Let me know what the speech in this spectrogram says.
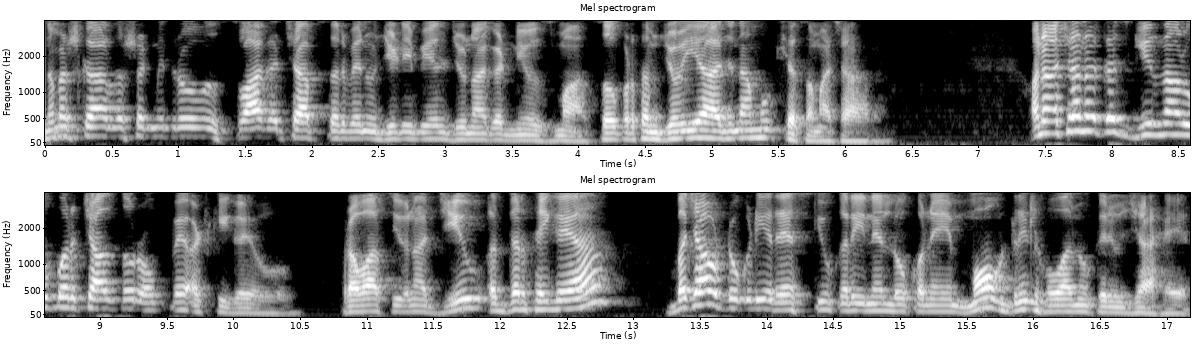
નમસ્કાર દર્શક મિત્રો, સ્વાગત છે આપ સર્વેનું જીડીપીએલ જુનાગઢ ન્યૂઝમાં. સૌપ્રથમ જોઈએ આજના મુખ્ય સમાચાર. અને અચાનક જ ગિરનાર ઉપર ચાલતો રોપવે અટકી ગયો. પ્રવાસીઓના જીવ અદ્ધર થઈ ગયા. બચાવ ટુકડીએ રેસ્ક્યુ કરીને લોકોને મોક ડ્રીલ હોવાનું કર્યું જાહેર.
